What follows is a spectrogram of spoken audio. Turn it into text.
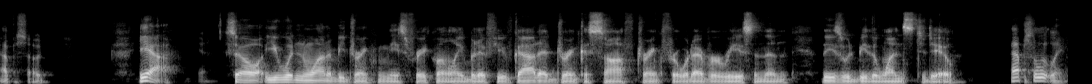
episode. Yeah. Yeah. So you wouldn't want to be drinking these frequently, but if you've got to drink a soft drink for whatever reason, then these would be the ones to do. Absolutely.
